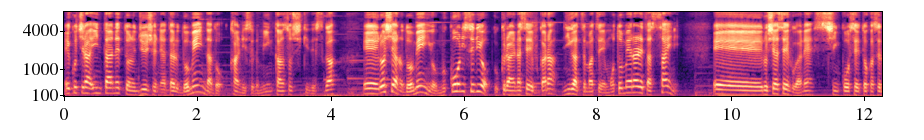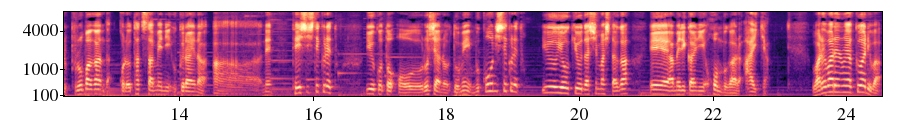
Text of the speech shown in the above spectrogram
えー、こちらインターネットの住所にあたるドメインなどを管理する民間組織ですが、えー、ロシアのドメインを無効にするようウクライナ政府から2月末に求められた際に、えー、ロシア政府がね、侵攻正当化するプロパガンダ、これを断つためにウクライナ、あね、停止してくれということ、ロシアのドメイン無効にしてくれという要求を出しましたが、えー、アメリカに本部がある ICAN。我々の役割は、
